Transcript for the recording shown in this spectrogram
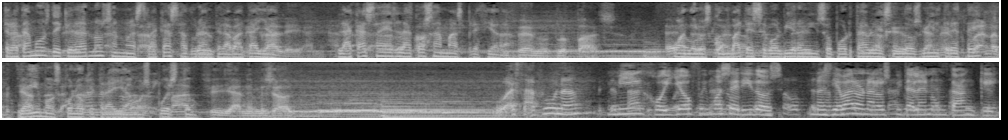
Tratamos de quedarnos en nuestra casa durante la batalla. La casa es la cosa más preciada. Cuando los combates se volvieron insoportables en 2013, huimos con lo que traíamos puesto. Mi hijo y yo fuimos heridos. Nos llevaron al hospital en un tanque.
